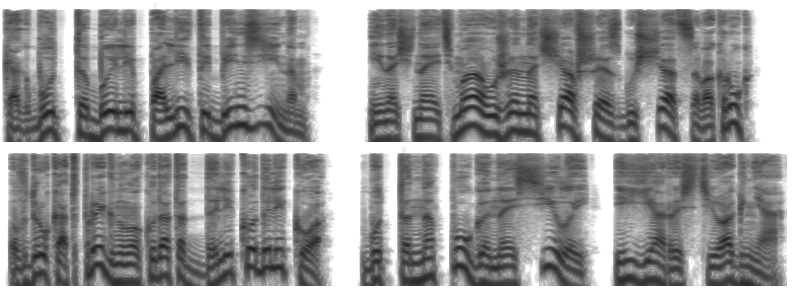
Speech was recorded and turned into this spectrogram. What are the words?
как будто были политы бензином, и ночная тьма, уже начавшая сгущаться вокруг, вдруг отпрыгнула куда-то далеко-далеко, будто напуганная силой и яростью огня.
